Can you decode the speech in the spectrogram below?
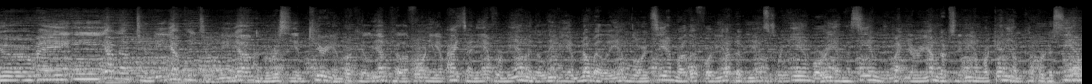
uranium, neptunium, plutonium, americium, curium, berkelium, californium, einsteinium, fermium, and nobelium, lawrencium, rutherfordium, wm, seaborgium, bohrium, hassium, meitnerium, darmstadtium, roentgenium, copernicium,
